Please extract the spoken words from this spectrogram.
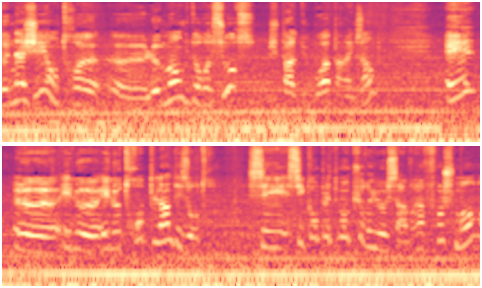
de nager entre euh, le manque de ressources, je parle du bois par exemple, et, et, le, et le trop plein des autres. C'est complètement curieux ça, franchement,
